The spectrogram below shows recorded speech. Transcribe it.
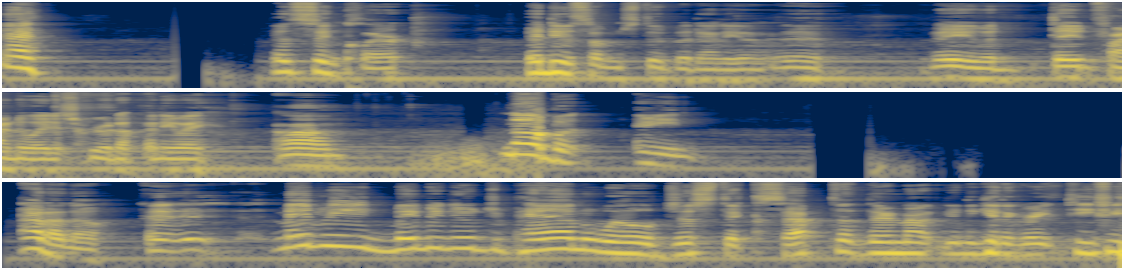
Eh, it's Sinclair. They do something stupid anyway. Eh, they would they'd find a way to screw it up anyway. Um, no, but I mean, I don't know. Eh, maybe maybe New Japan will just accept that they're not going to get a great TV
